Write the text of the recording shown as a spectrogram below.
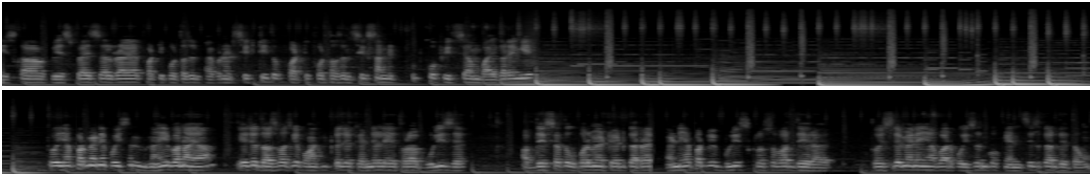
इसका बेस प्राइस चल रहा है forty four thousand five hundred sixty तो forty four thousand six hundred को फिर से हम बाई करेंगे। तो यहाँ पर मैंने पोजीशन नहीं बनाया। ये जो दस बज के पाँच मिनट का जो कैंडल है थोड़ा बुलिस है। आप देख सकते हो, ऊपर में ट्रेड कर रहा है। एंड यहाँ पर भी बुलिस क्रॉसओवर दे रहा है। तो इसलिए मैंने यहाँ पर पोजीशन को कैंसिल कर देता हूँ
